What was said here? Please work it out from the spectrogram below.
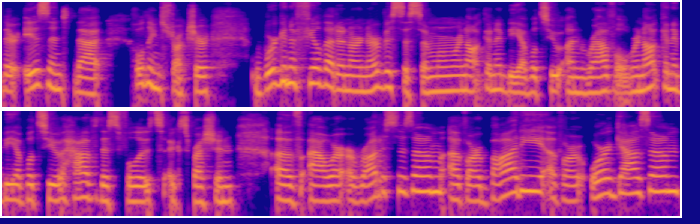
there isn't that holding structure, we're going to feel that in our nervous system when we're not going to be able to unravel. We're not going to be able to have this full expression of our eroticism, of our body, of our orgasm.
